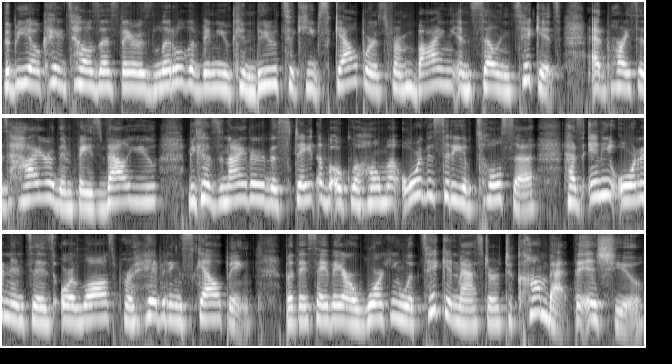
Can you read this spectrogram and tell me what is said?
The BOK tells us there is little the venue can do to keep scalpers from buying and selling tickets at prices higher than face value because neither the state of Oklahoma or the city of Tulsa has any ordinances or laws prohibiting scalping, but they say they are working with Ticketmaster to combat the issue.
